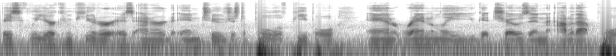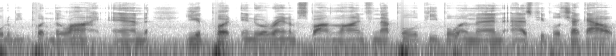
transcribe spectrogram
basically your computer is entered into just a pool of people and randomly you get chosen out of that pool to be put into line. And you get put into a random spot in line from that pool of people. And then as people check out,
